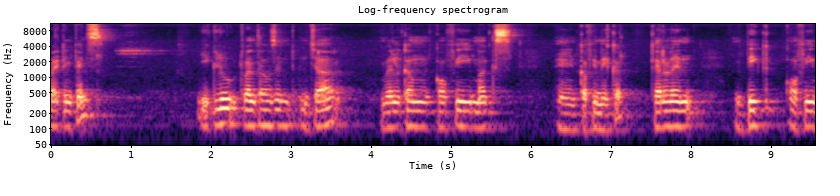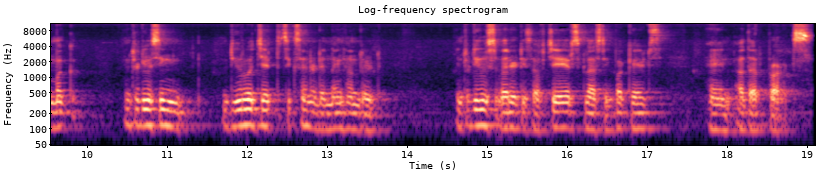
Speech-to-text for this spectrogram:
writing pens, Igloo 12000 jar, welcome coffee mugs and coffee maker, Caroline big coffee mug introducing Durojet 600 and 900 introduced varieties of chairs, plastic buckets and other products.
